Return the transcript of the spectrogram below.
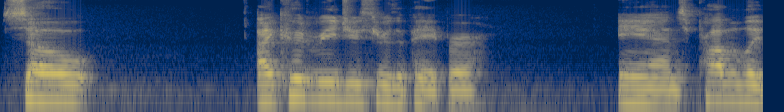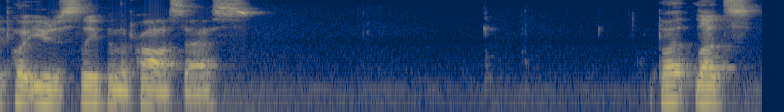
So I could read you through the paper and probably put you to sleep in the process. But let's,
